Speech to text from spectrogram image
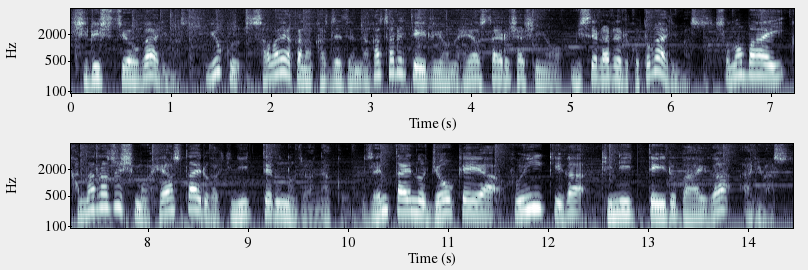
知る必要があります。よく爽やかな風で流されているようなヘアスタイル写真を見せられることがあります。その場合必ずしもヘアスタイルが気に入っているのではなく全体の情景や雰囲気が気に入っている場合があります。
